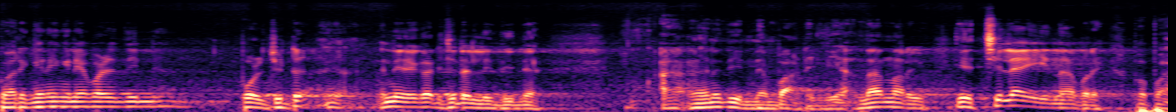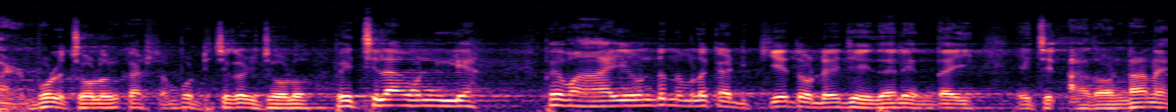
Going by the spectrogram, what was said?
കുരങ്ങനെ എങ്ങനെയാണ് പഴം തിന്നുക? പൊളിച്ചിട്ട് അങ്ങനെ കടിച്ചിട്ടല്ലേ തിന്നുക? അങ്ങനെ തിന്നാൻ പാടില്ല. എന്താണെന്നറിയും? എച്ചിലായി എന്നാ പറയും. അപ്പോൾ പഴം പൊളിച്ചോളൂ കഷ്ണം പൊട്ടിച്ച് കഴിച്ചോളൂ. അപ്പോൾ എച്ചിലാവണില്ല ഇപ്പോൾ വായ കൊണ്ട് നമ്മൾ കടിക്കുക തൊടുകയോ ചെയ്താൽ എന്തായി? എച്ചിൽ അതുകൊണ്ടാണ്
